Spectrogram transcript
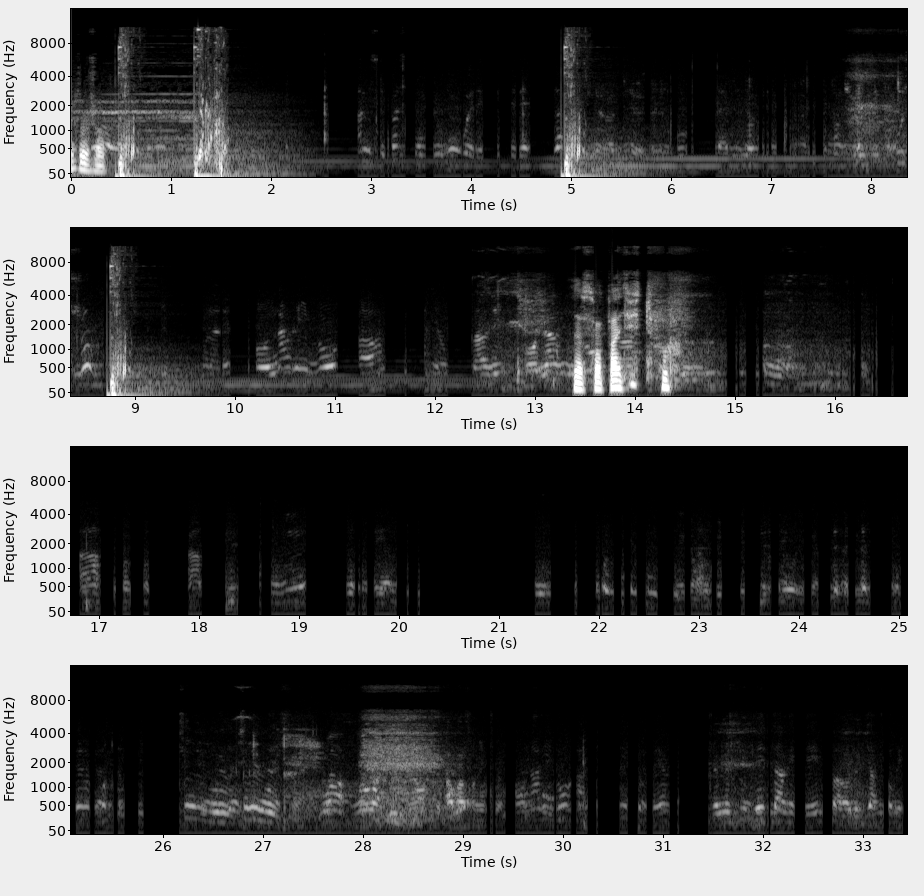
Joue. Ne sont pas du tout. Je suis désarrêté par le diaporé.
